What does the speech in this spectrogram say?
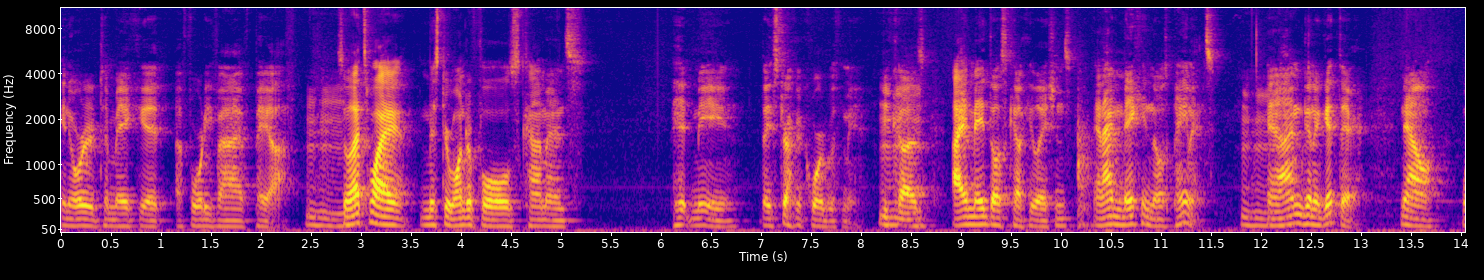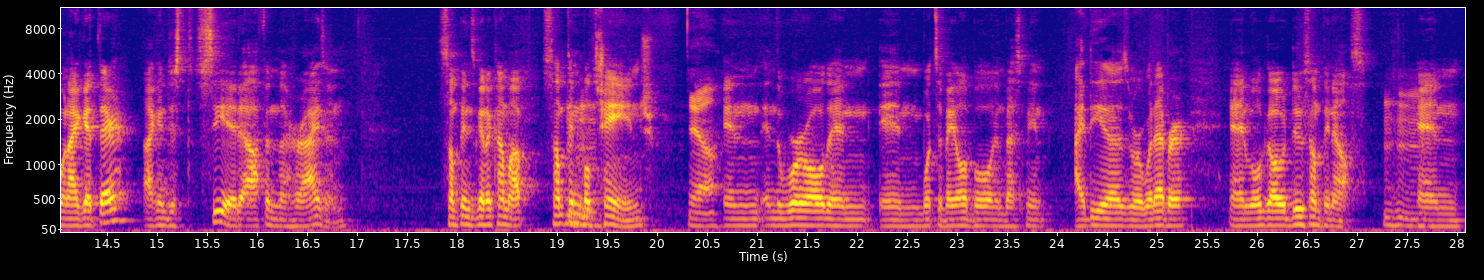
in order to make it a 45 payoff. Mhm. So that's why Mr. Wonderful's comments hit me. They struck a chord with me because I made those calculations and I'm making those payments Mhm. and I'm going to get there. Now, when I get there, I can just see it off in the horizon. Something's going to come up, something will change, Yeah. in in the world and in what's available, investment ideas or whatever, and we'll go do something else Mm-hmm. and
